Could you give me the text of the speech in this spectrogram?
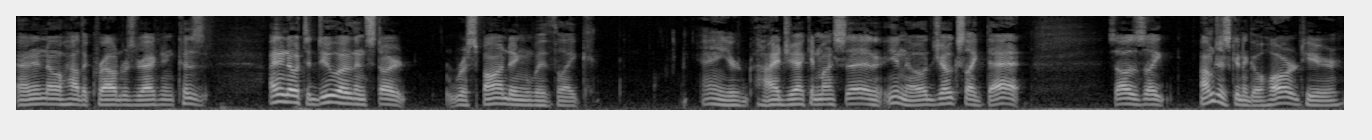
I didn't know how the crowd was reacting because I didn't know what to do other than start responding with like, "Hey, you're hijacking my set," you know, jokes like that. So I was like, "I'm just gonna go hard here,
